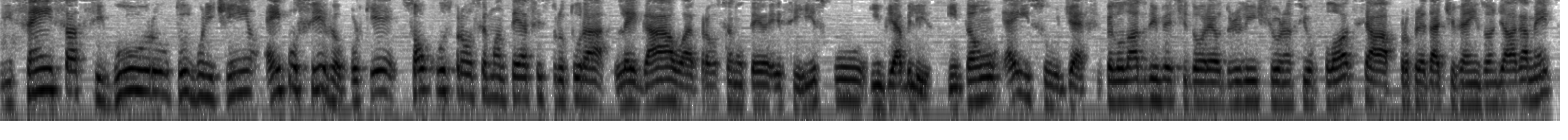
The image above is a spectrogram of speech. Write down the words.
licença, seguro, tudo bonitinho. É impossível, porque só o custo para você manter essa estrutura legal, é, para você não ter esse risco, inviabiliza. Então, é isso, Jeff. Pelo lado do investidor é o Drill Insurance e o Flood, se a propriedade estiver em zona de alagamento,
